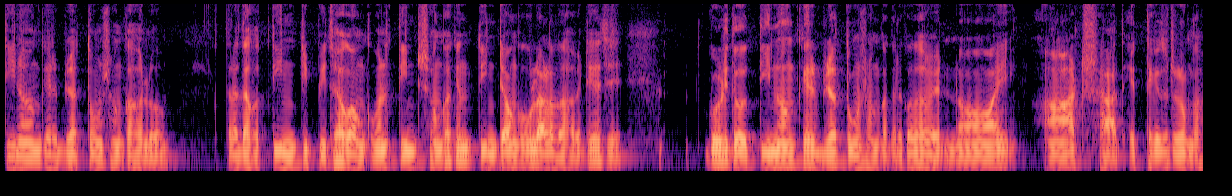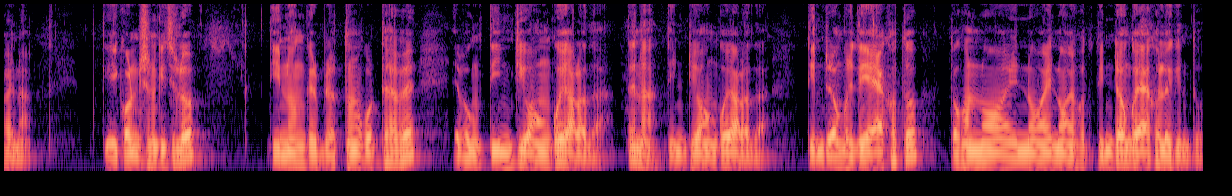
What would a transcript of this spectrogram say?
তিন অঙ্কের বৃহত্তম সংখ্যা হলো, তাহলে দেখো, তিনটি পৃথক অঙ্ক মানে তিনটি সংখ্যা কিন্তু তিনটে অঙ্কগুলো আলাদা হবে, ঠিক আছে? গঠিত তিন অঙ্কের বৃহত্তম সংখ্যা, তাহলে কত হবে? নয়, আট, সাত। এর থেকে ছোটো সংখ্যা হয় না। এই কন্ডিশন কী ছিল? তিন অঙ্কের বৃহত্তম করতে হবে এবং তিনটি অঙ্কই আলাদা, তাই না? তিনটি অঙ্কই আলাদা। তিনটি অঙ্ক যদি এক হতো, তখন নয় নয় নয় হতো। তিনটে অঙ্ক এক হলে কিন্তু।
